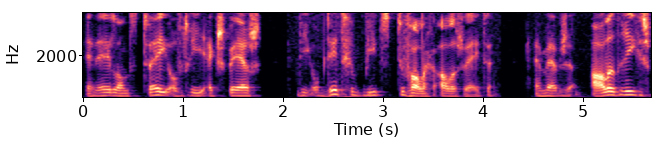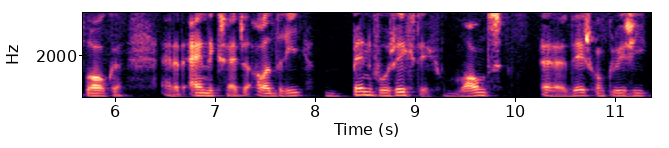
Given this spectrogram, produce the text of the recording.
in Nederland twee of drie experts die op dit gebied toevallig alles weten. En we hebben ze alle drie gesproken. En uiteindelijk zeiden ze alle drie: ben voorzichtig. Want uh, deze conclusie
